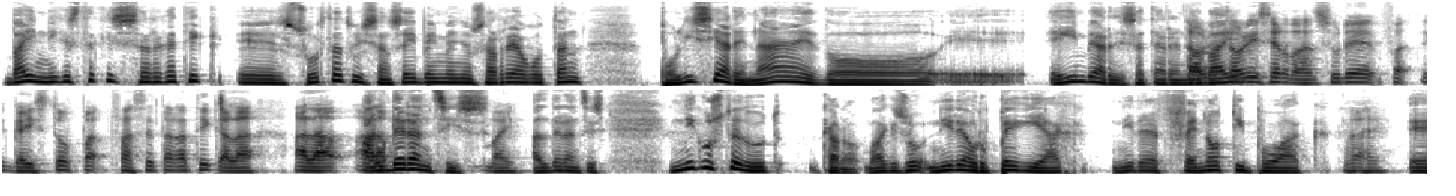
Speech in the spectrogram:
bai, nik ez dakiz zergatik, eh, zuertatu izan zei, behin baino sarriagotan, poliziarena edo eh, egin behar izatearena, bai, eta hori zer da, zure fa, gaizto fa, fazetagatik, ala, ala, ala alderantziz, Bai. alderantziz. Nik uste dut, karo, badakizu, nire aurpegiak, nire fenotipoak, Bai. e,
